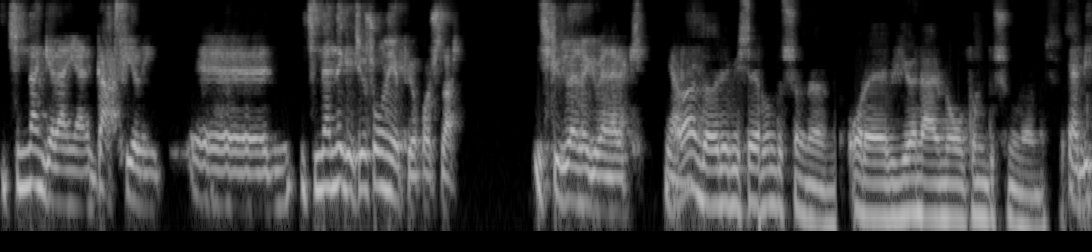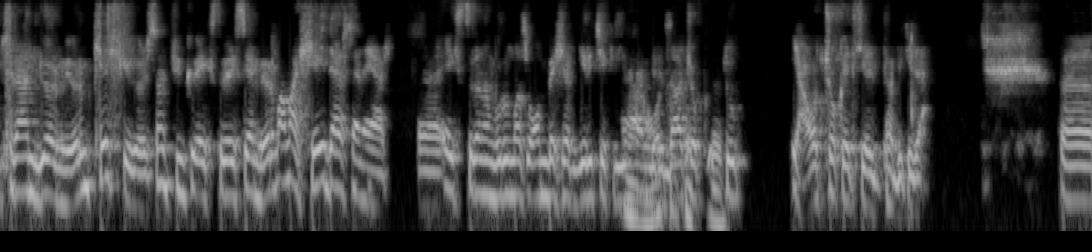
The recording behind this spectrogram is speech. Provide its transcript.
içinden gelen yani gut feeling e, içinden ne geçiyorsa onu yapıyor koçlar. İçgüdülerine güvenerek. Yani. Ben de öyle bir şey olduğunu düşünmüyorum. Oraya bir yönelme olduğunu düşünmüyorum. Açıkçası. Yani bir trend görmüyorum. Keşke görsem çünkü ekstrayı sevmiyorum ama şey dersen eğer e, ekstranın vurulması 15 yıl geri çekildiğinden beri daha çok tuttu. Ya o çok etkili tabii ki de. Ee,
